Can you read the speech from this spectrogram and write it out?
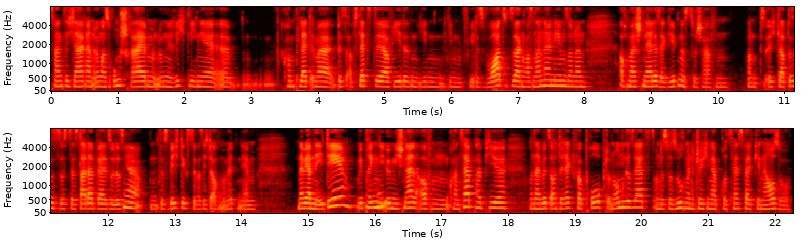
20 Jahre an irgendwas rumschreiben und irgendeine Richtlinie äh, komplett immer bis aufs Letzte, auf jeden, jeden, jeden, jedes Wort sozusagen auseinandernehmen, sondern auch mal schnelles Ergebnis zu schaffen. Und ich glaube, das ist das der Startup-Welt so das, ja. das Wichtigste, was ich da auch immer mitnehme. Na, wir haben eine Idee, wir bringen mhm. die irgendwie schnell auf ein Konzeptpapier und dann wird es auch direkt verprobt und umgesetzt. Und das versuchen wir natürlich in der Prozesswelt genauso.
